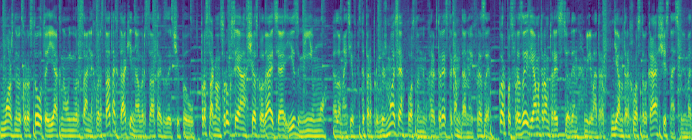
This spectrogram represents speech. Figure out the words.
Можна використовувати як на універсальних верстатах, так і на верстатах з ЧПУ. Проста конструкція, що складається із мінімуму елементів. Тепер пробіжмося по основним характеристикам даної фрези. Корпус фрези діаметром 31 мм, діаметр хвостовика 16 мм,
